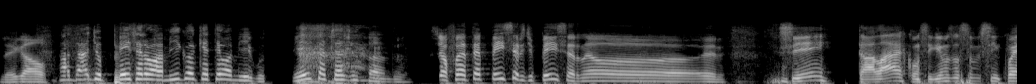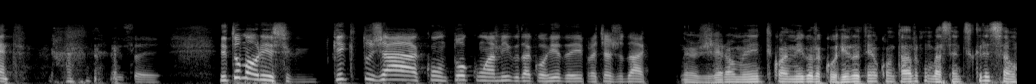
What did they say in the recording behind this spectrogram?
Legal. Na verdade, o pacer é o amigo é que é teu amigo. Ele tá te ajudando. Você já foi até pacer de pacer, né? Ele? Sim, tá lá, conseguimos o sub-50. Isso aí. E tu, Maurício, o que que tu já contou com um amigo da corrida aí para te ajudar? Eu, geralmente, com amigo da corrida, eu tenho contado com bastante inscrição.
